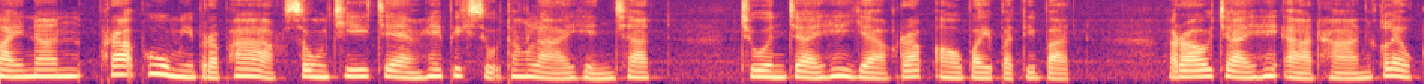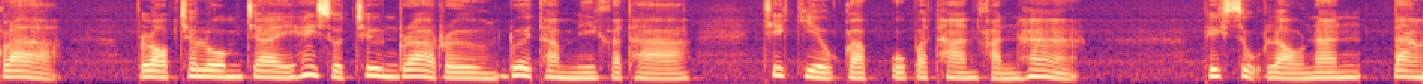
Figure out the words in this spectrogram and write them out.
มัยนั้นพระผู้มีพระภาคทรงชี้แจงให้ภิกษุทั้งหลายเห็นชัด ชวนใจให้อยากรับเอาไปปฏิบัติ เร้าใจให้อาจหารกล้ากล้า ปลอบฉโลมใจให้สดชื่นร่าเริงด้วยธรรมมีคาถา ที่เกี่ยวกับอุปทานขันห้า ภิกษุเหล่านั้นต่าง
